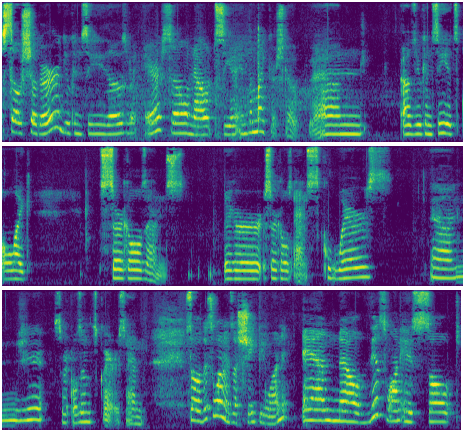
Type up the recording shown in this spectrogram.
So sugar, you can see those right there. So now let's see it in the microscope. And as you can see, it's all like circles and bigger circles and squares and circles and squares and so this one is a shapy one and now this one is salt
